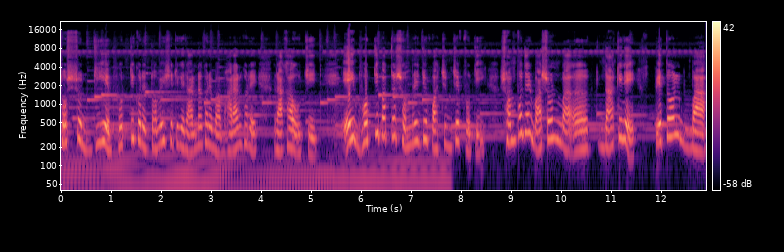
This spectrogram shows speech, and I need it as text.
শস্য দিয়ে ভর্তি করে তবেই সেটিকে রান্নাঘরে বা ভাড়ার ঘরে রাখা উচিত। এই ভর্তি পাত্র সমৃদ্ধি প্রাচুর্যের প্রতীক। সম্পদের বাসন বা না কিনে পেতল বা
